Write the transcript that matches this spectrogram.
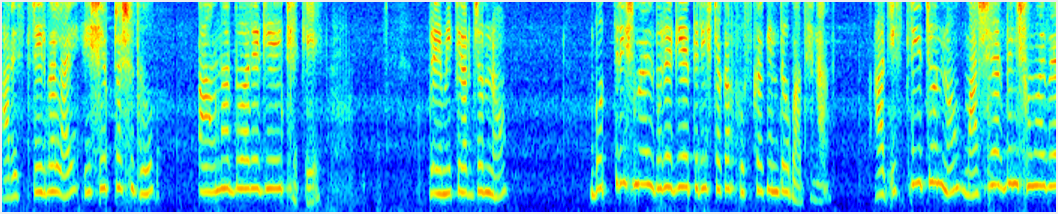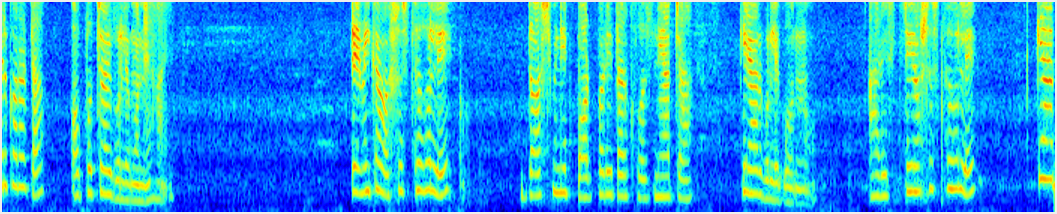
আর স্ত্রীর বেলায় হিসেবটা শুধু পাওনার দুয়ারে গিয়েই ঠেকে। প্রেমিকার জন্য বত্রিশ মাইল দূরে গিয়ে তিরিশ টাকার ফুচকা কিনতেও বাধে না। আর স্ত্রীর জন্য মাসে একদিন সময় বের করাটা অপচয় বলে মনে হয়। প্রেমিকা অসুস্থ হলে দশ মিনিট পর পরই তার খোঁজ নেওয়াটা কেয়ার বলে গণ্য। আর স্ত্রী অসুস্থ হলে কেয়ার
